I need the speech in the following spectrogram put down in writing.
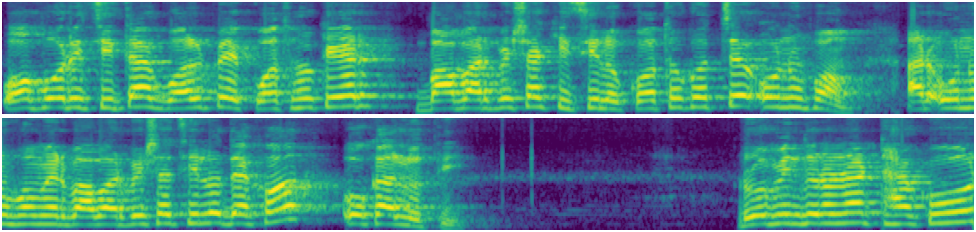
অপরিচিতা গল্পে কথকের বাবার পেশা কি ছিল? কথক হচ্ছে অনুপম, আর অনুপমের বাবার পেশা ছিল, দেখো, ওকালতি। রবীন্দ্রনাথ ঠাকুর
